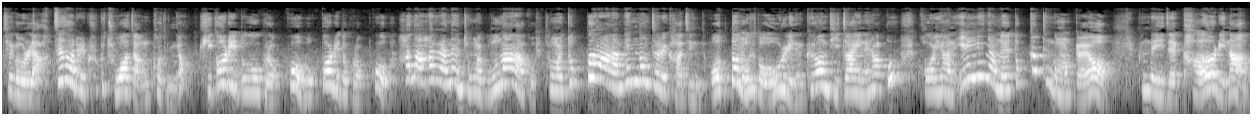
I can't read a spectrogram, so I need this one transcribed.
제가 원래 악세사리를 그렇게 좋아하지 않거든요? 귀걸이도 그렇고 목걸이도 그렇고 하나 하면은 정말 무난하고 정말 조그만한 펜던트를 가진 어떤 옷에도 어울리는 그런 디자인을 하고 거의 한 1, 2년을 똑같은 것만 껴요. 근데 이제 가을이나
